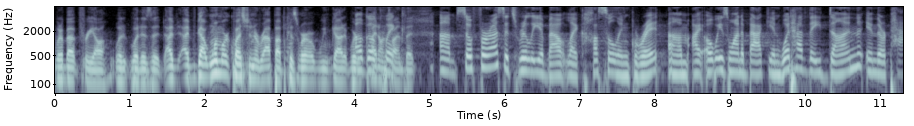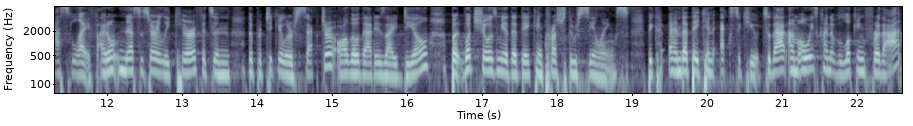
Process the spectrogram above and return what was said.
what about for y'all? What, what is it? I've, I've got one more question to wrap up because we're we've got it. We're I'll tight go quick. on time. But um, so for us, it's really about like hustle and grit. Um, I always want to back in what have they done in their past life. I don't necessarily care if it's in the particular sector, although that is ideal. But what shows me that they can crush through ceilings because, and that they can execute. So that I'm always kind of looking for that.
